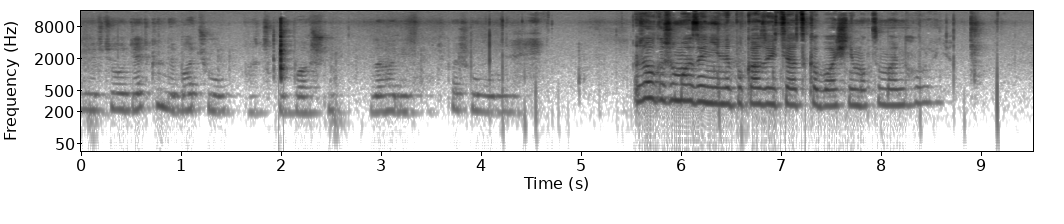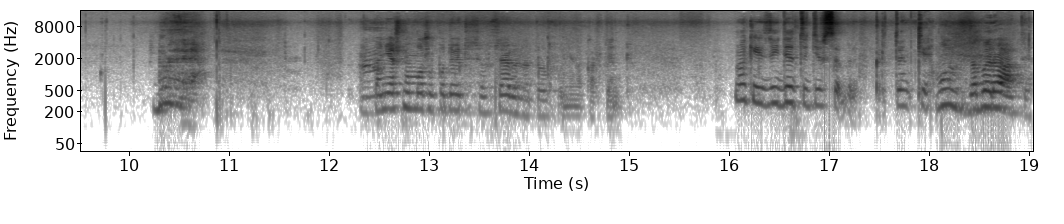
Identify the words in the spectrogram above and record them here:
Я в цього дядька не бачу адську башню. Взагалі, з першого уровня. Жалко, що в магазині не показується адська башня максимального рівня. Бля. Звісно, можу подивитися в себе на телефоні на картинки. Ну окей, зайди тоді в себе на картинки. Можу забирати.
